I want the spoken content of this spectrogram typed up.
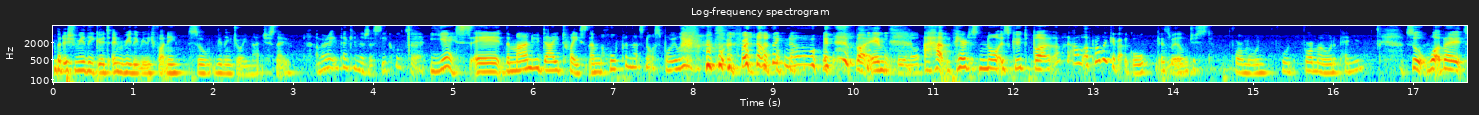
but it's really good and really really funny so really enjoying that just now Am I right in thinking there's a sequel to it? Yes, uh, the man who died twice. I'm hoping that's not a spoiler for I'm like no, but um, I have heard it's not as good, but I'll, I'll probably give it a go as well, just for my own for, for my own opinion. So, what about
